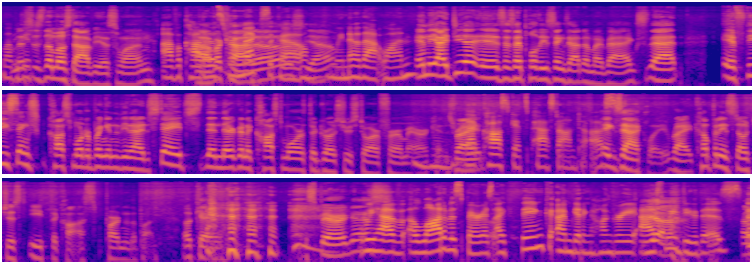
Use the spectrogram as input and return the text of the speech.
Love This is the most obvious one. avocados, from avocados, Mexico. yeah. We know that one. And the idea is, as I pull these things out of my bags, that if these things cost more to bring into the United States, then they're going to cost more at the grocery store for Americans, mm-hmm. right? Mm-hmm. That cost gets passed on to us. Exactly, right. Companies don't just eat the cost, pardon the pun. Okay. Asparagus. We have a lot of asparagus. Uh, I think I'm getting hungry as Yeah. we do this.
